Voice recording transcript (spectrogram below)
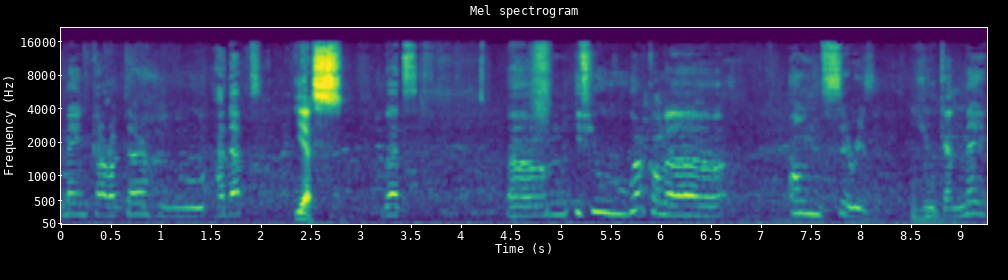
main character who adapts Yes. But um, if you work on a own series, you Mm-hmm. can make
